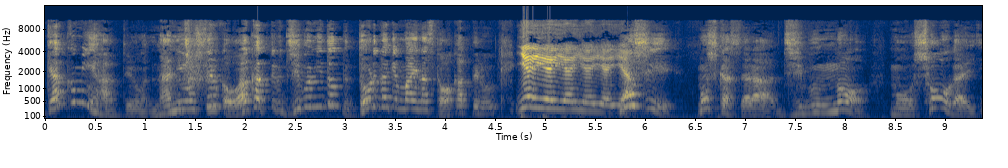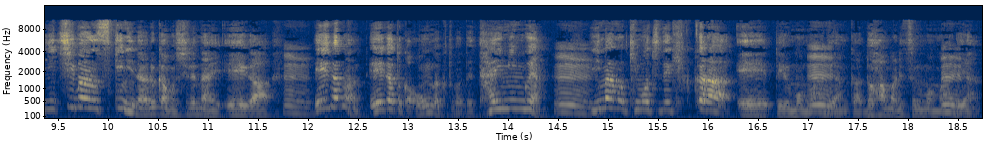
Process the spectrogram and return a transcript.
逆ミーハーっていうのが何をしてるか分かってる自分にとってどれだけマイナスか分かってる？いやいやいやいやいやいや。も、しもしかしたら自分のもう生涯一番好きになるかもしれない映画、うん。映画の映画とか音楽とかってタイミングやん、うん。今の気持ちで聞くからええっていうもんもあるやんか、ドハマりするもんもあるやん、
